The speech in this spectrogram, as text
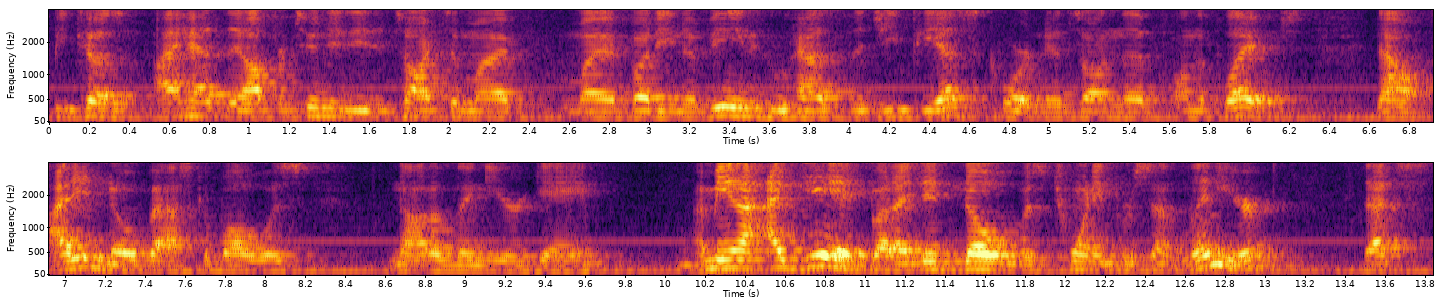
because I had the opportunity to talk to my, my buddy Naveen, who has the GPS coordinates on the, on the players. Now, I didn't know basketball was not a linear game. I mean, I, I did, but I didn't know it was twenty percent linear. That's,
